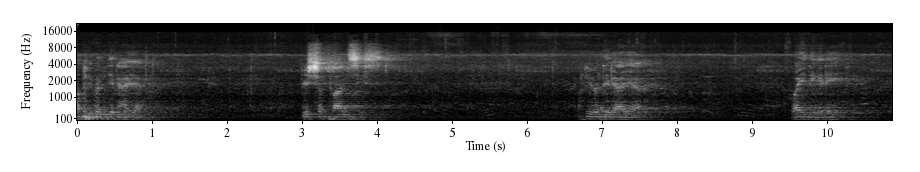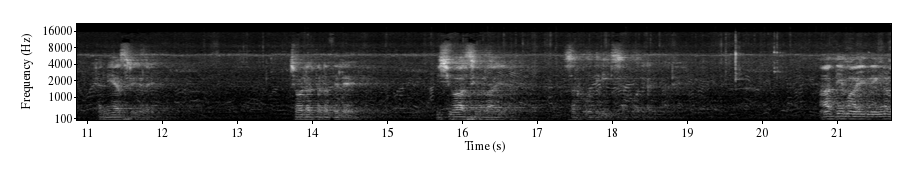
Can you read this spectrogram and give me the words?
അഭിവന്ദ്യനായ ബിഷപ്പ് ഫ്രാൻസിസ് അഭിവന്ദ്യരായ വൈദികരെ കന്യാസ്ത്രീകളെ ചോലത്തടത്തിലെ വിശ്വാസികളായ സഹോദരി സഹോദരന്മാരെ. ആദ്യമായി നിങ്ങൾ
